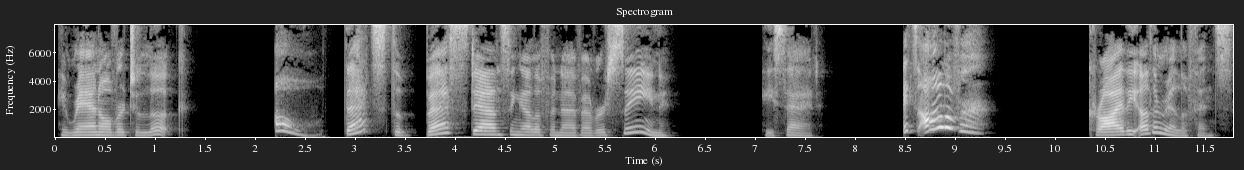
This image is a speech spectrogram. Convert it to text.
He ran over to look. Oh, that's the best dancing elephant I've ever seen, he said. It's Oliver! cried the other elephants.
